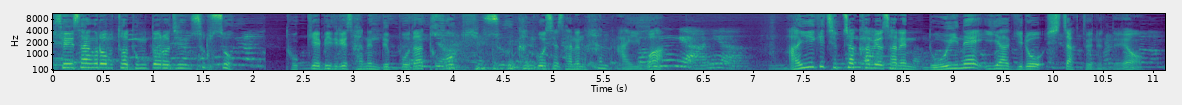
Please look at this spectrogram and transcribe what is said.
세상으로부터 동떨어진 숲속 도깨비들이 사는 늪보다 더 깊숙한 곳에 사는 한 아이와. 아이에게 집착하며 사는 노인의 이야기로 시작되는데요.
